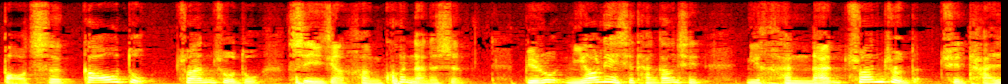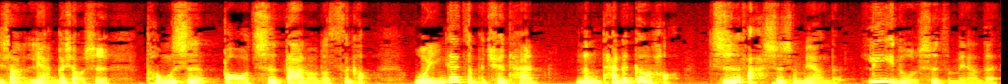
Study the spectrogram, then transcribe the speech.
保持高度专注度是一件很困难的事。比如你要练习弹钢琴，你很难专注的去弹上两个小时，同时保持大脑的思考，我应该怎么去弹，能弹得更好。指法是什么样的，力度是怎么样的，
